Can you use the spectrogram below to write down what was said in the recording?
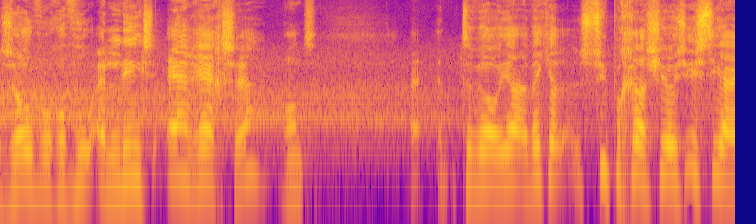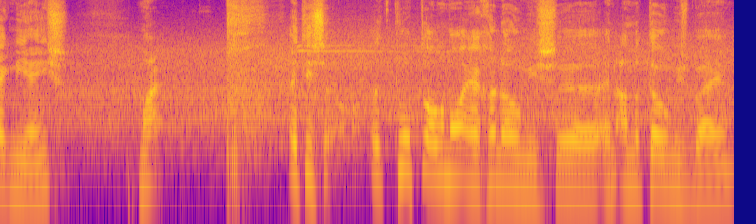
zoveel gevoel. En links en rechts, hè. Want eh, terwijl, ja, weet je, super gracieus is hij eigenlijk niet eens. Maar pff, het, is, het klopt allemaal ergonomisch eh, en anatomisch bij hem.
